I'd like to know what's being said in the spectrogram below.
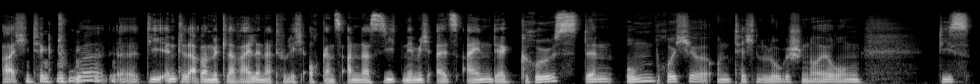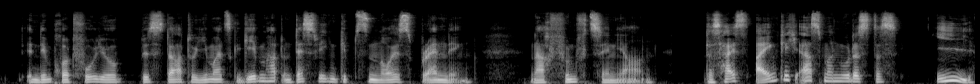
Architektur, äh, die Intel aber mittlerweile natürlich auch ganz anders sieht, nämlich als einen der größten Umbrüche und technologischen Neuerungen, die es in dem Portfolio bis dato jemals gegeben hat. Und deswegen gibt es ein neues Branding nach 15 Jahren. Das heißt eigentlich erstmal nur, dass das I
